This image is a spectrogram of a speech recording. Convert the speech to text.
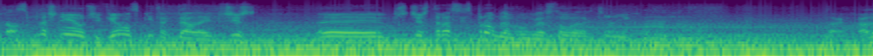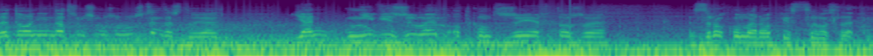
To. Spleśnieją ci wiązki i tak dalej. Przecież, yy, przecież teraz jest problem w ogóle z tą elektroniką. Mhm. Tak, ale to oni na czymś muszą oszczędzać. To ja, ja nie wierzyłem, odkąd żyję w to, że z roku na rok jest coraz lepiej.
